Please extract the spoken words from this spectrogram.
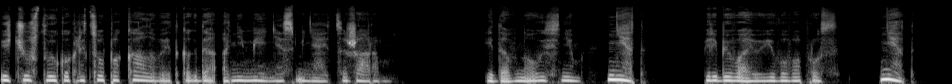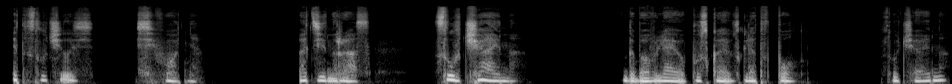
и чувствую, как лицо покалывает, когда онемение сменяется жаром. И давно вы с ним? Нет. Перебиваю его вопрос. Нет, это случилось сегодня. Один раз. Случайно. Добавляю, опуская взгляд в пол. «Случайно?»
